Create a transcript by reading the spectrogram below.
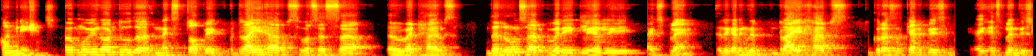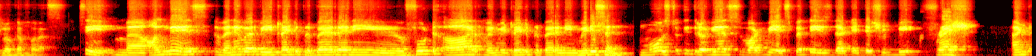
combinations. Uh, moving on to the next topic, dry herbs versus uh, uh, wet herbs. The rules are very clearly explained regarding the dry herbs. Can you please explain this sloka for us? See, always whenever we try to prepare any food or when we try to prepare any medicine, most of the dravyas, what we expect is that it should be fresh and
